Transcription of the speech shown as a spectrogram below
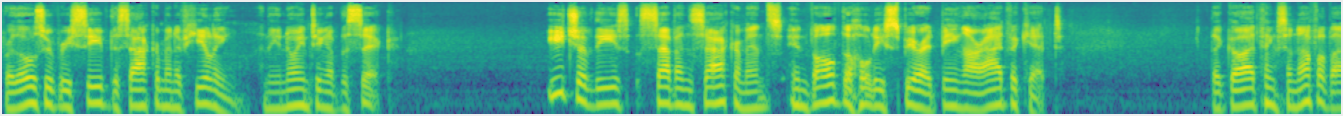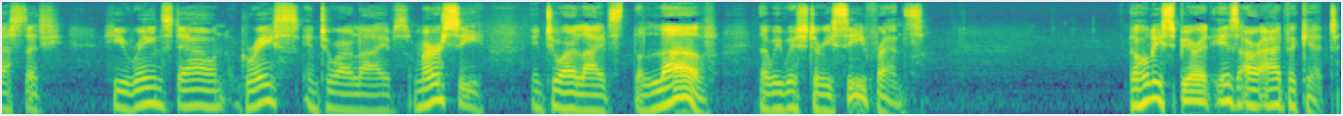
for those who've received the sacrament of healing and the anointing of the sick. Each of these seven sacraments involve the Holy Spirit being our advocate. That God thinks enough of us that He rains down grace into our lives, mercy into our lives, the love that we wish to receive, friends. The Holy Spirit is our advocate.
